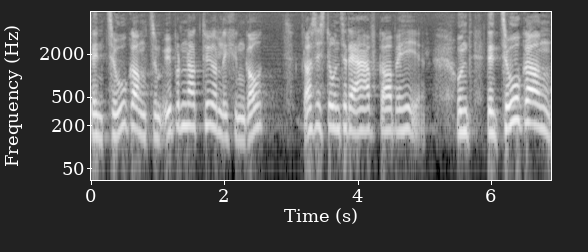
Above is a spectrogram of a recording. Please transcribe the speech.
den Zugang zum übernatürlichen Gott. Das ist unsere Aufgabe hier. Und den Zugang,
